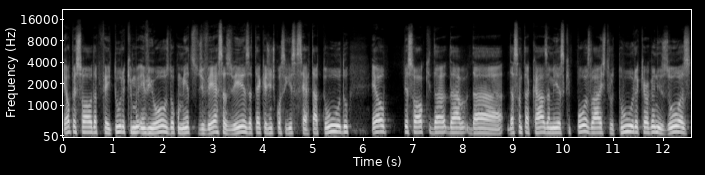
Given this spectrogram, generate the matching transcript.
É o pessoal da prefeitura que enviou os documentos diversas vezes até que a gente conseguisse acertar tudo. É o pessoal que da, da, da, da Santa Casa mesmo, que pôs lá a estrutura, que organizou as,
